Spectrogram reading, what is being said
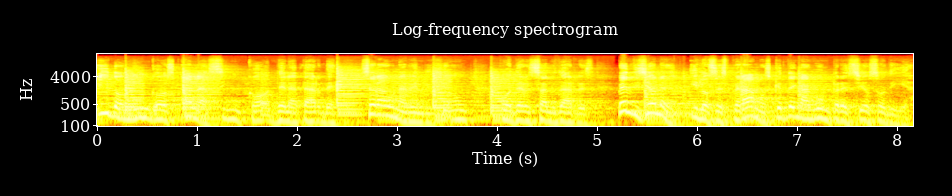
y domingos a las 5 de la tarde. Será una bendición poder saludarles. Bendiciones y los esperamos. Que tengan un precioso día.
